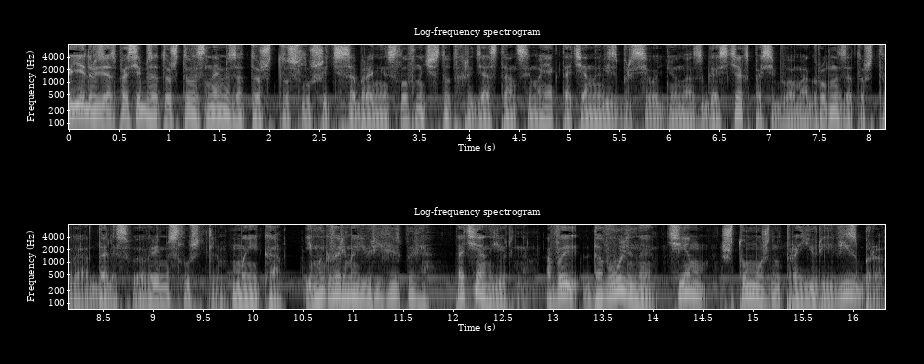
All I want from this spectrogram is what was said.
Дорогие друзья, спасибо за то, что вы с нами, за то, что слушаете собрание слов на частотах радиостанции «Маяк». Татьяна Висбор сегодня у нас в гостях. Спасибо вам огромное за то, что вы отдали свое время слушателям «Маяка». И мы говорим о Юрии Висборе. Татьяна Юрьевна, а вы довольны тем, что можно про Юрия Висбора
